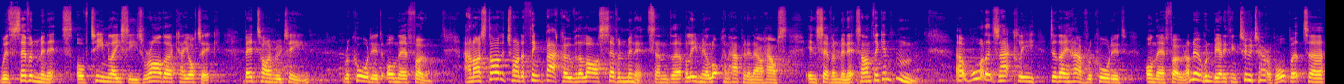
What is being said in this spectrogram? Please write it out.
with seven minutes of Team Lacey's rather chaotic bedtime routine recorded on their phone. And I started trying to think back over the last seven minutes, and uh, believe me, a lot can happen in our house in seven minutes. And I'm thinking, hmm, uh, what exactly do they have recorded on their phone? I knew it wouldn't be anything too terrible, but uh,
